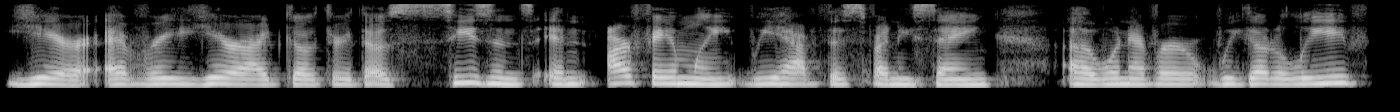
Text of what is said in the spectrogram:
year. Every year I'd go through those seasons. In our family, we have this funny saying uh, whenever we go to leave,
